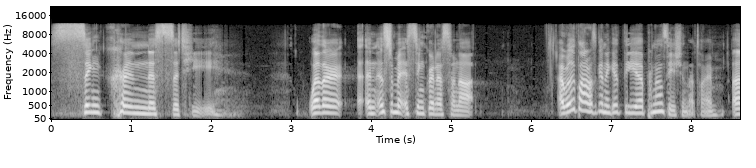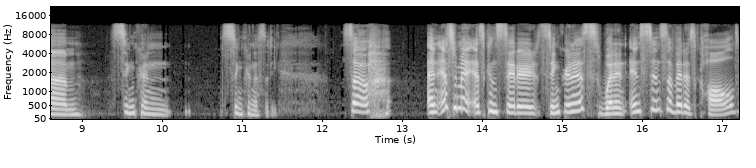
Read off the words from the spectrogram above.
synchronicity, whether an instrument is synchronous or not. I really thought I was gonna get the uh, pronunciation that time. Um, synchron synchronicity. So an instrument is considered synchronous when an instance of it is called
